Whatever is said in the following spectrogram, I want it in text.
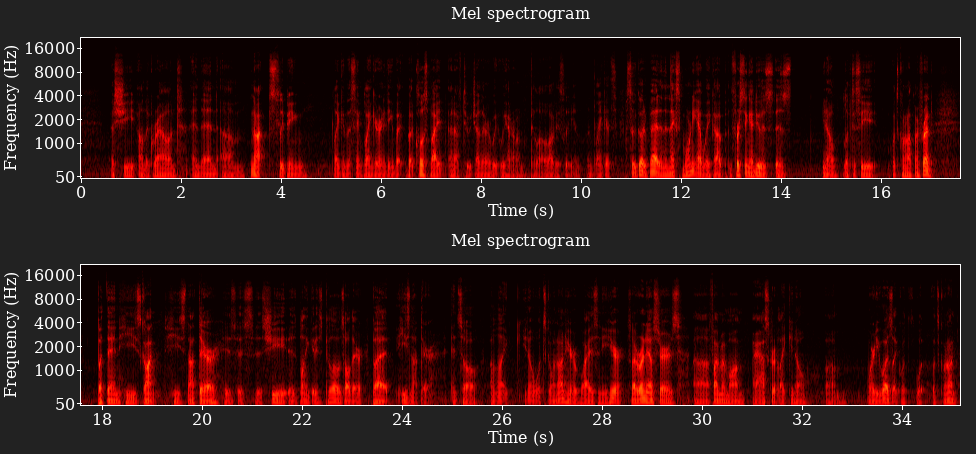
a sheet on the ground and then um, not sleeping like in the same blanket or anything, but but close by enough to each other. We, we had our own pillow, obviously, and, and blankets. So we go to bed, and the next morning I wake up. The first thing I do is is you know look to see what's going on with my friend, but then he's gone he's not there. His his his sheet, his blanket, his pillow is all there, but he's not there. And so I'm like, you know, what's going on here? Why isn't he here? So I run downstairs, uh, find my mom. I ask her like, you know, um, where he was, like what's what what's going on.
